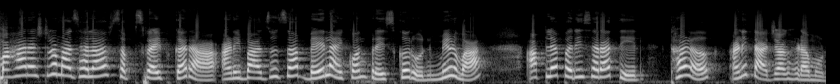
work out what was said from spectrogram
महाराष्ट्र माझाला सबस्क्राईब करा आणि बाजूचा बेल आयकॉन प्रेस करून मिळवा. आपल्या परिसरातील ठळक आणि ताज्या घडामोडी.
